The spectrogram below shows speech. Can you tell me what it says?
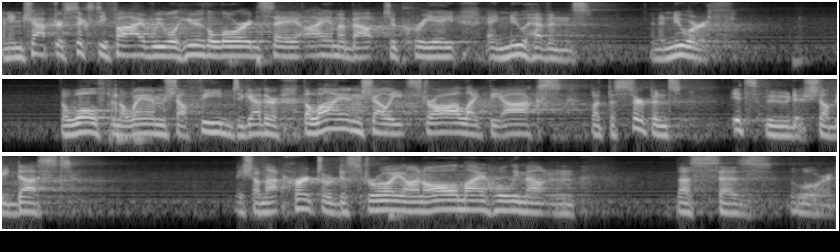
And in chapter 65, we will hear the Lord say, I am about to create a new heavens and a new earth. The wolf and the lamb shall feed together. The lion shall eat straw like the ox, but the serpent, its food shall be dust. They shall not hurt or destroy on all my holy mountain. Thus says the Lord.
